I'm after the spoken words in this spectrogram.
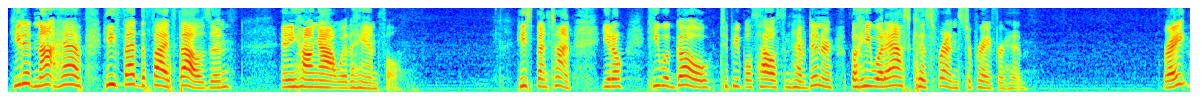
He did not have, he fed the 5,000 and he hung out with a handful. He spent time. You know, he would go to people's house and have dinner, but he would ask his friends to pray for him. Right?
